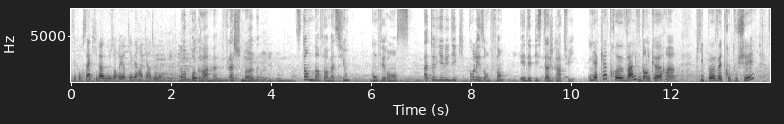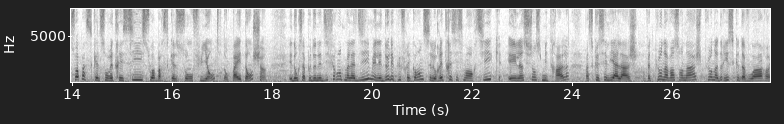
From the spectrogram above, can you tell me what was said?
C'est pour ça qu'il va vous orienter vers un cardiologue. Au programme Flash Mob, stand d'information, conférences, ateliers ludiques pour les enfants et dépistage gratuit. Il y a quatre valves dans le cœur qui peuvent être touchées, soit parce qu'elles sont rétrécies, soit parce qu'elles sont fuyantes, donc pas étanches. Et donc ça peut donner différentes maladies, mais les deux les plus fréquentes, c'est le rétrécissement aortique et l'insuffisance mitrale, parce que c'est lié à l'âge. En fait, plus on avance en âge, plus on a de risque d'avoir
